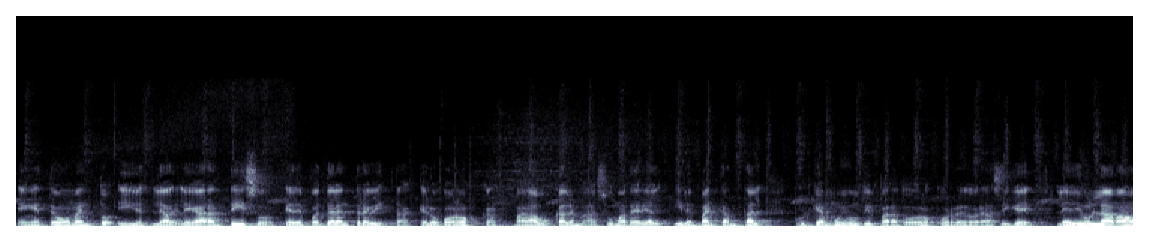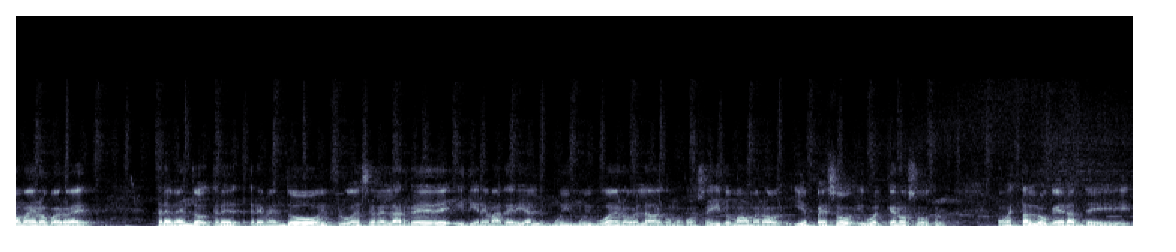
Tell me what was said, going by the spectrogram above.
en este momento y le, garantizo que después de la entrevista que lo conozcan, van a buscar su material y les va a encantar porque es muy útil para todos los corredores. Así que le di un la más o menos, pero es tremendo, tremendo influencer en las redes y tiene material muy, muy bueno, ¿verdad? Como consejito más o menos. Y empezó igual que nosotros, con estas loqueras de,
